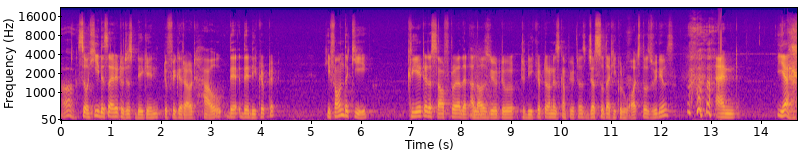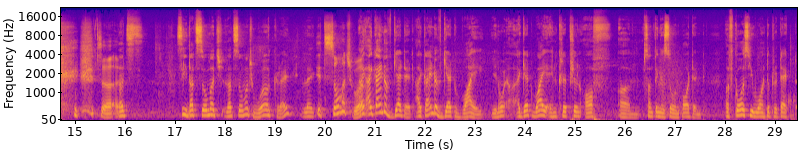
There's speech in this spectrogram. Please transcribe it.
ah, So he decided to just dig in to figure out how they, they decrypted. He found the key, created a software that allows you to, to decrypt it on his computers just so that he could watch those videos. and yeah, so that's see, that's so much. That's so much work, right? Like, it's so much work. I, I kind of get it. I kind of get why. You know, I get why encryption of um, something is so important. Of course, you want to protect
